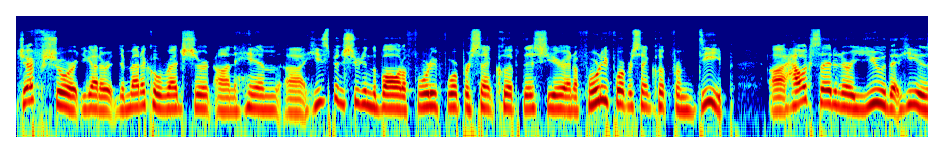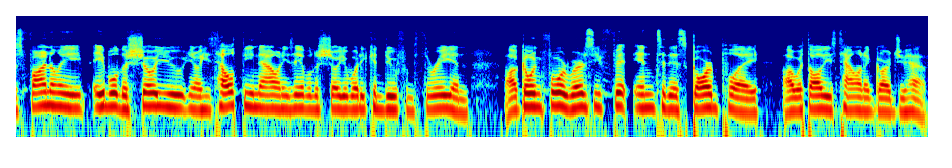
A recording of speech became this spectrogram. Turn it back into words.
Jeff Short, you got a, the medical red shirt on him. Uh, he's been shooting the ball at a 44% clip this year and a 44% clip from deep. Uh, how excited are you that he is finally able to show you? You know, he's healthy now and he's able to show you what he can do from three. And uh, going forward, where does he fit into this guard play uh, with all these talented guards you have?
